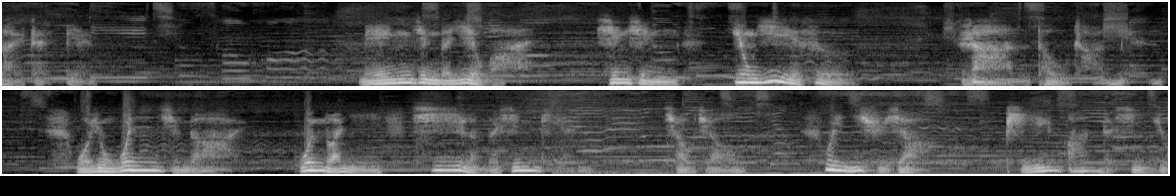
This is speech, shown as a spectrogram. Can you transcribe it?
在枕边，明净的夜晚，星星用夜色染透缠绵。我用温情的爱，温暖你凄冷的心田，悄悄为你许下平安的心愿。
